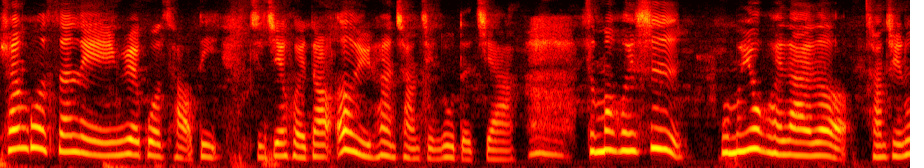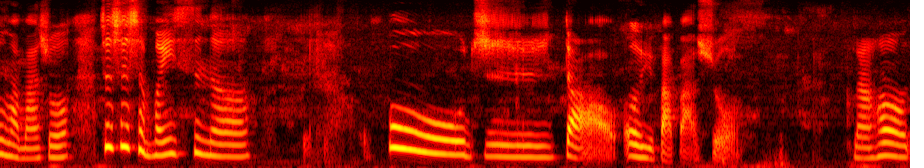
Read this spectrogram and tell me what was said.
穿过森林，越过草地，直接回到鳄鱼和长颈鹿的家。怎么回事？我们又回来了。长颈鹿妈妈说：“这是什么意思呢？”不知道。鳄鱼爸爸说。然后，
